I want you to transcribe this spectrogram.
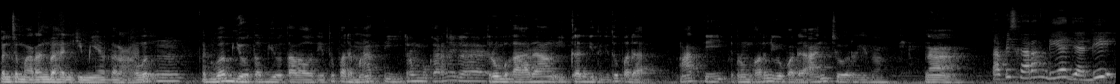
pencemaran bahan kimia ke laut. Mm. Kedua biota biota laut itu pada mati. Terumbu karang juga Terumbu karang, ikan gitu-gitu pada mati. Terumbu karang juga pada hancur gitu. Nah Tapi sekarang dia jadi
